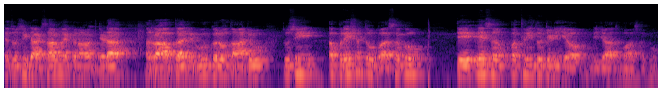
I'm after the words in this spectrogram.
ਤੇ ਤੁਸੀਂ ਡਾਕਟਰ ਸਾਹਿਬ ਨਾਲ ਇੱਕ ਨਾਲ ਜਿਹੜਾ ਰਾਬਤਾ ਜ਼ਰੂਰ ਕਰੋ ਤਾਂ ਜੋ ਤੁਸੀਂ ਆਪਰੇਸ਼ਨ ਤੋਂ ਬਚ ਸਕੋ ਤੇ ਇਸ ਪੱਥਰੀ ਤੋਂ ਜਿਹੜੀ ਆ ਉਹ ਨਿਜਾਤ ਪਾ ਸਕੋ।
